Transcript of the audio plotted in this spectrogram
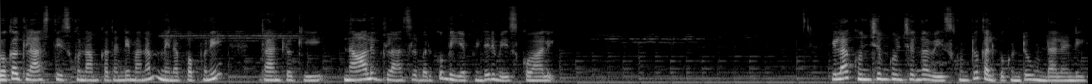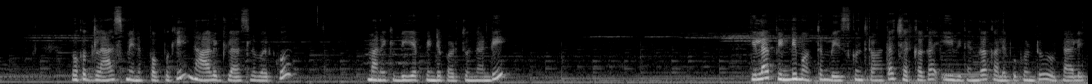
ఒక గ్లాస్ తీసుకున్నాం కదండి మనం మినపప్పుని. దాంట్లోకి నాలుగు గ్లాసుల వరకు బియ్య పిండిని వేసుకోవాలి. ఇలా కొంచెం కొంచెంగా వేసుకుంటూ కలుపుకుంటూ ఉండాలండి. ఒక గ్లాస్ మినపప్పుకి నాలుగు గ్లాసుల వరకు మనకి బియ్య పిండి పడుతుందండి. ఇలా పిండి మొత్తం వేసుకున్న తర్వాత చక్కగా ఈ విధంగా కలుపుకుంటూ ఉండాలి.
